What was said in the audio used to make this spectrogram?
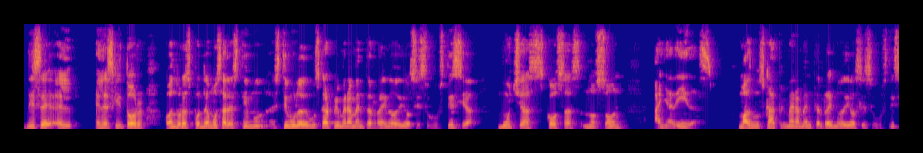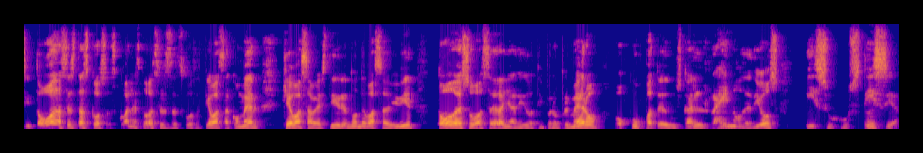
dice el, el, escritor, cuando respondemos al estímulo, de buscar primeramente el reino de Dios y su justicia, muchas cosas nos son añadidas. Mas buscar primeramente el reino de Dios y su justicia y todas estas cosas. ¿Cuáles todas estas cosas? ¿Qué vas a comer? ¿Qué vas a vestir? ¿En dónde vas a vivir? Todo eso va a ser añadido a ti. Pero primero, ocúpate de buscar el reino de Dios y su justicia.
